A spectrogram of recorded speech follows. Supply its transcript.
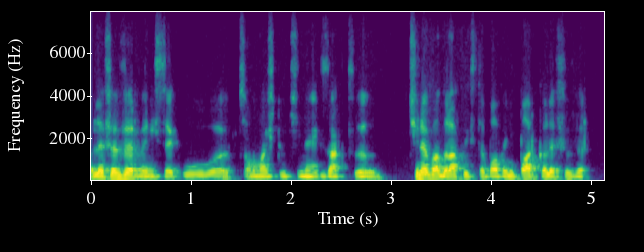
Lefever venise cu, sau nu mai știu cine exact, cineva de la Quickstep a venit, parcă Lefever, Um,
